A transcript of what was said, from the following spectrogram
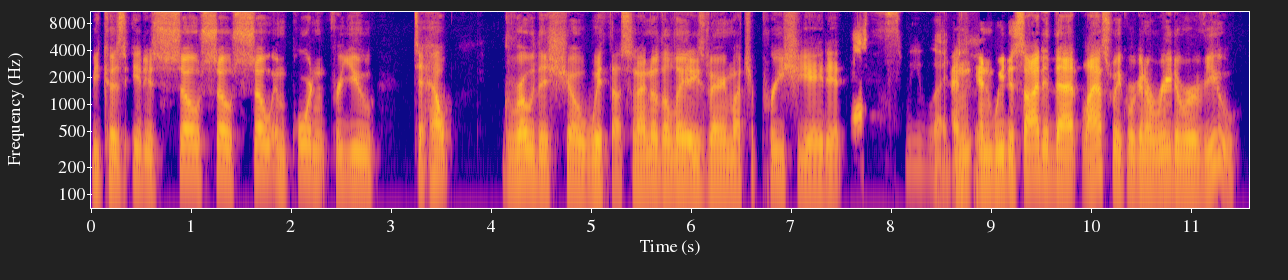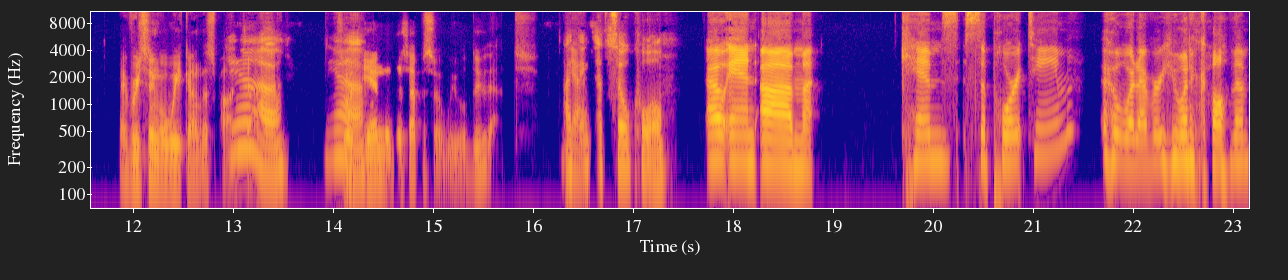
because it is so, so, so important for you to help grow this show with us. And I know the ladies very much appreciate it. Yes, we would. And and we decided that last week we're going to read a review every single week on this podcast. yeah. Yeah. So at the end of this episode, we will do that. I Yes. think that's so cool. Oh, and um, Kim's support team, whatever you want to call them,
